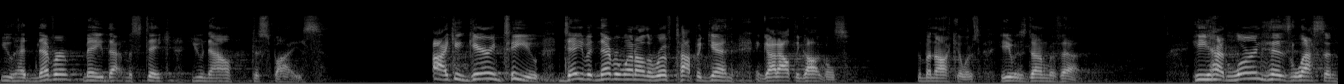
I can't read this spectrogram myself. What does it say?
you had never made that mistake you now despise. I can guarantee you, David never went on the rooftop again and got out the goggles, the binoculars. He was done with that. He had learned his lesson.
